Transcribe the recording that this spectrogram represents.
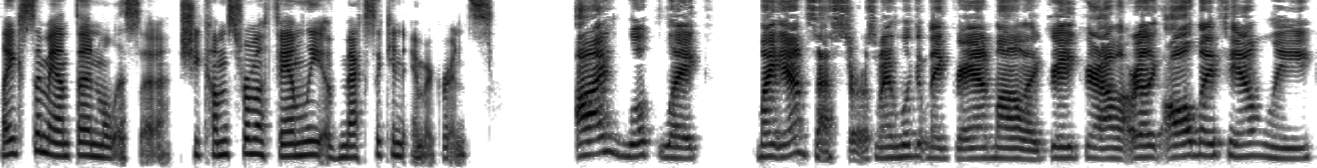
Like Samantha and Melissa, she comes from a family of Mexican immigrants. I look like my ancestors. When I look at my grandma, my great grandma, or like all my family,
